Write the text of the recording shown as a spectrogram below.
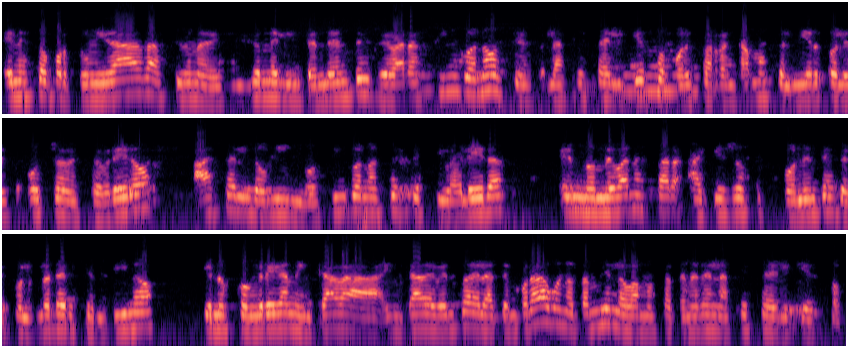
En esta oportunidad ha sido una decisión del intendente llevar a cinco noches la fiesta del queso, por eso arrancamos el miércoles 8 de febrero hasta el domingo, cinco noches festivaleras en donde van a estar aquellos exponentes del folclore argentino que nos congregan en cada, en cada evento de la temporada. Bueno, también lo vamos a tener en la fiesta del queso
